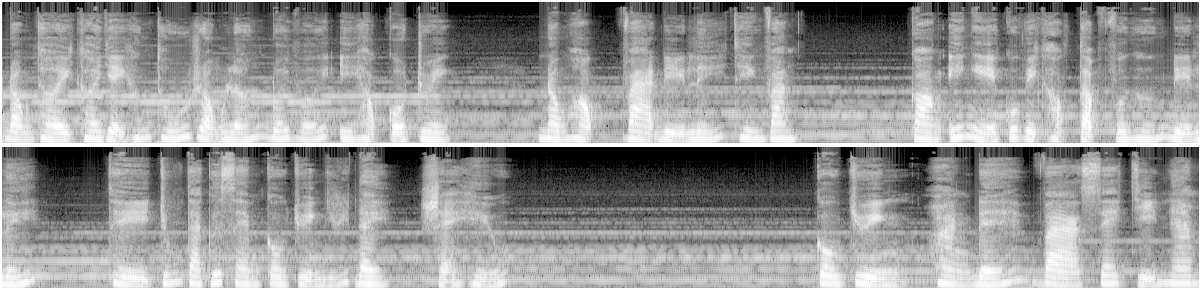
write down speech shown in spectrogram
đồng thời khơi dậy hứng thú rộng lớn đối với y học cổ truyền, nông học và địa lý thiên văn. Còn ý nghĩa của việc học tập phương hướng địa lý thì chúng ta cứ xem câu chuyện dưới đây sẽ hiểu. Câu chuyện hoàng đế và xe chỉ nam.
